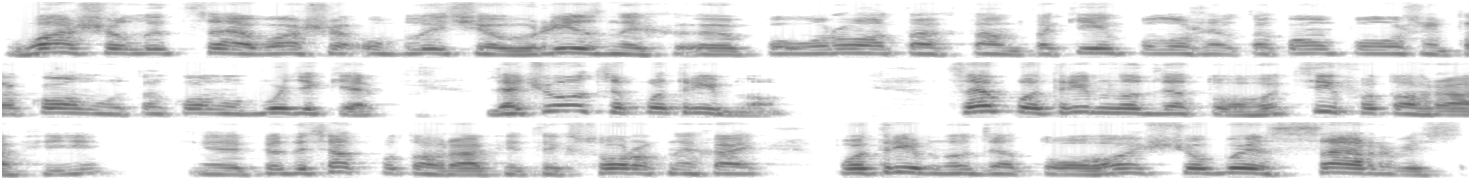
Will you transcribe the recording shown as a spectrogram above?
ваше лице, ваше обличчя в різних uh, поворотах, там таким положенням, в такому положенні, в такому, в такому, будь-яке. Для чого це потрібно? Це потрібно для того, ці фотографії, 50 е, фотографій, цих 40 нехай, потрібно для того, щоб сервіс.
